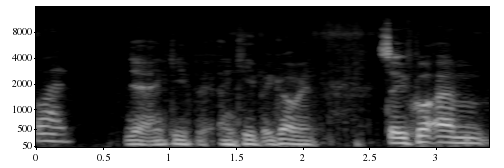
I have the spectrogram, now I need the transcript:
vibe. Yeah, and keep it and keep it going. So you've got um,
